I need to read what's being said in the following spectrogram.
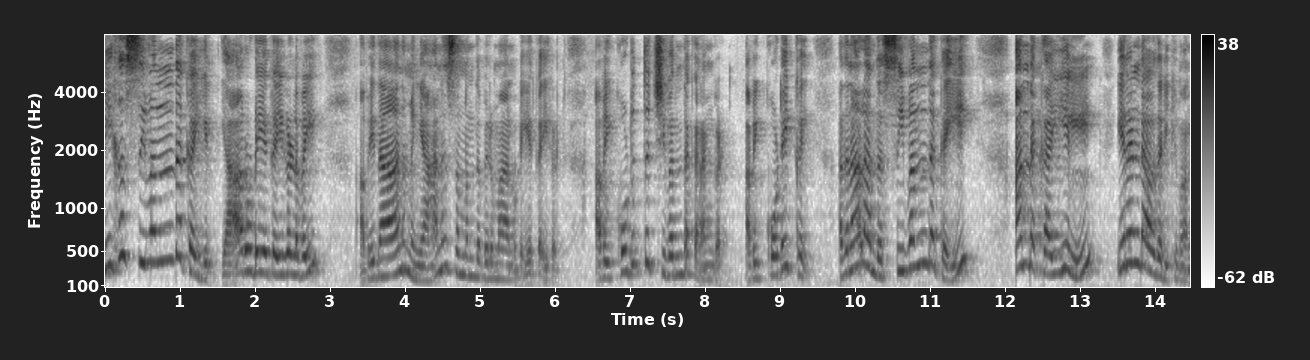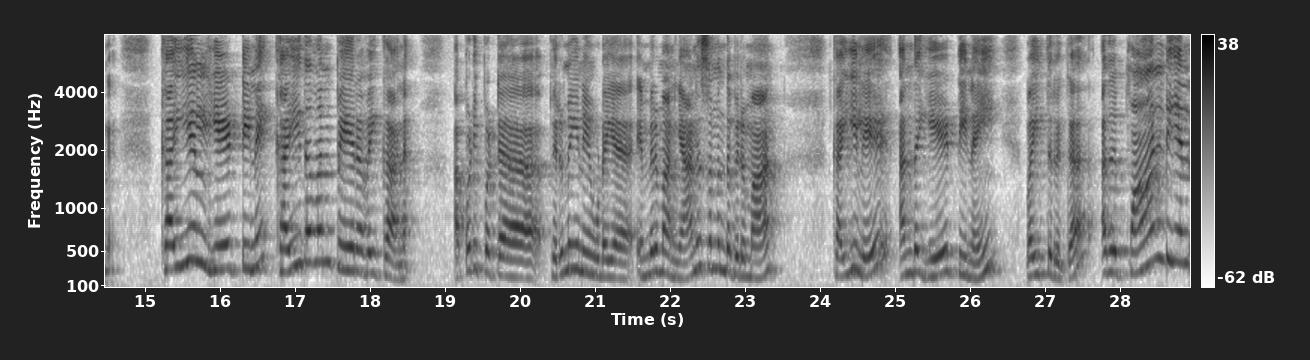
மிக சிவந்த கையில். யாருடைய கைகள் அவை? அவைதான் நம்ம ஞான சம்பந்த பெருமானுடைய கைகள். அவை கொடுத்து சிவந்த கரங்கள். அவை கொடைக்கை. அதனால் அந்த சிவந்த கை அந்த கையில் இரண்டாவது அடிக்குவாங்க. கையில் ஏட்டினை கைதவன் பேரவை காண. அப்படிப்பட்ட பெருமையினை உடைய எம்பெருமான் ஞானசம்பந்த பெருமான் கையிலே அந்த ஏட்டினை வைத்திருக்க அது பாண்டியன்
